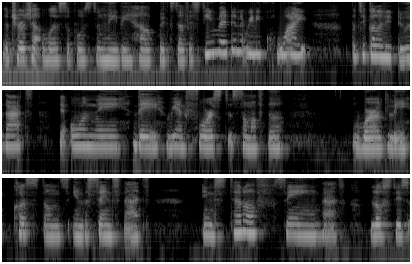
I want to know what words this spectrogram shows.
the church that was supposed to maybe help with self esteem, they didn't really quite particularly do that. They only they reinforced some of the worldly customs in the sense that instead of saying that lust is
